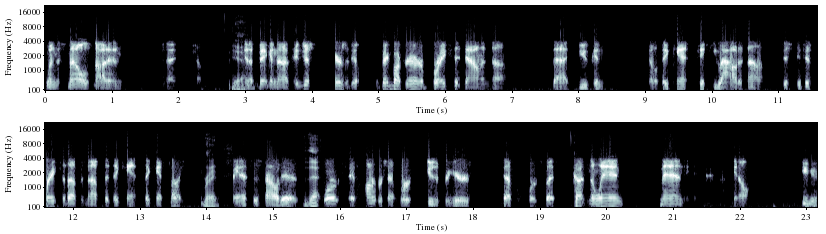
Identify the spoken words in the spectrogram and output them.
when the smell is not in you know, Yeah. in a big enough. It just here's the deal: the big buck ruiner breaks it down enough that you can, you know, they can't pick you out enough. Just it just breaks it up enough that they can't they can't smell you. Right. I mean, it's just how it is. That It works. It 100 percent works. Use it for years. Definitely works. But cutting the wind, man, you know, you can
